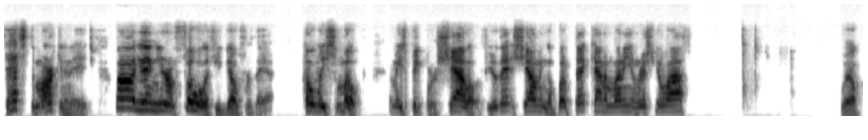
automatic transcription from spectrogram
That's the marketing edge. Well, then you're a fool if you go for that. Holy smoke. That means people are shallow. If you're that shallow and put up that kind of money and risk your life, well,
